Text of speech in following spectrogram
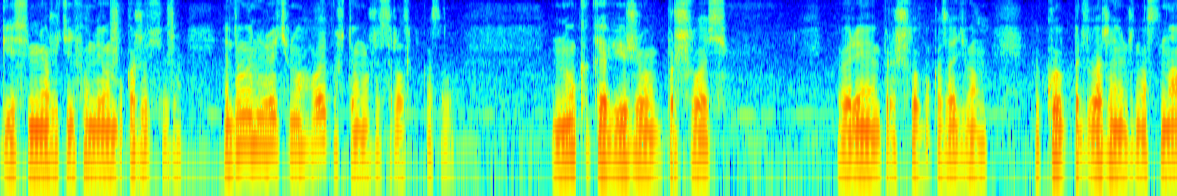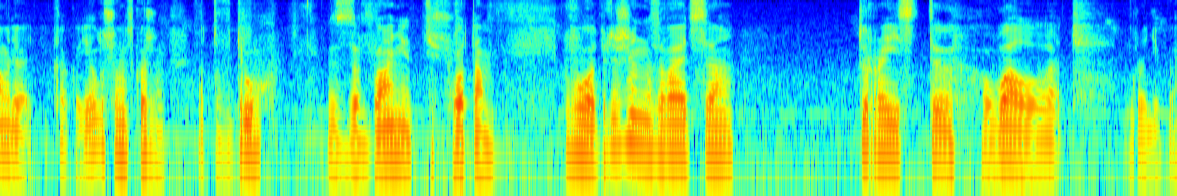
Если у меня уже телефон я вам покажу все же. Я думаю наберете много лайков что я уже сразу показал. Ну как я вижу пришлось. Время пришло показать вам какое предложение нужно останавливать. Как я лучше вам скажу а то вдруг забанит что там. Вот предложение называется Traced Wallet вроде бы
